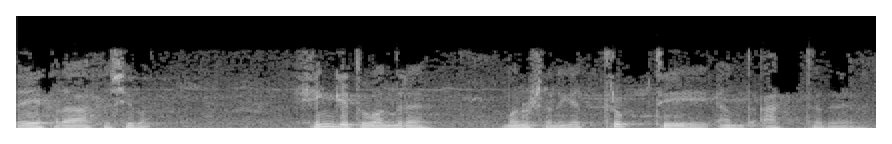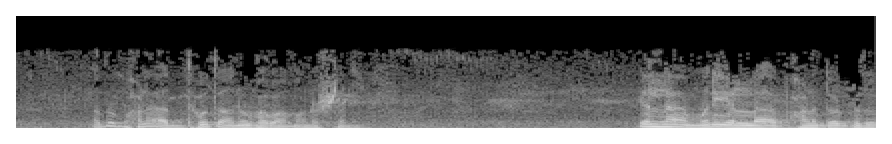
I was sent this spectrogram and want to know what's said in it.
ದೇಹದ ಹಸಿವ. ಹಿಂಗಿತು ಅಂದರೆ ಮನುಷ್ಯನಿಗೆ ತೃಪ್ತಿ ಅಂತ ಆಗ್ತದೆ. ಅದು ಬಹಳ ಅದ್ಭುತ ಅನುಭವ ಮನುಷ್ಯನಿಗೆ. ಎಲ್ಲ ಮನೆಯೆಲ್ಲ ಬಹಳ ದೊಡ್ಡದು.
